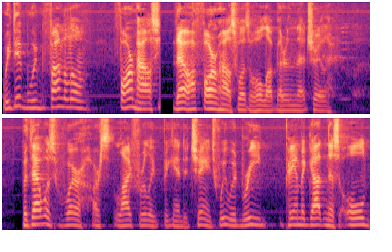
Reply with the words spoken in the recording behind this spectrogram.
We did, we found a little farmhouse that farmhouse was a whole lot better than that trailer. But that was where our life really began to change. We would read, Pam had gotten this old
